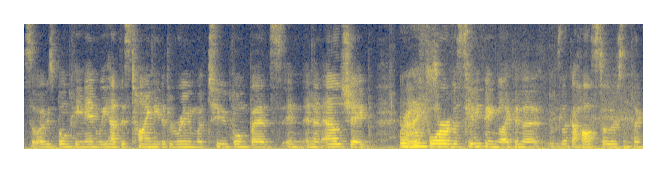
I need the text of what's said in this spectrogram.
So I was bunking in. We had this tiny little room with two bunk beds in, in an L shape, and there were four of us sleeping like in a it was like a hostel or something.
